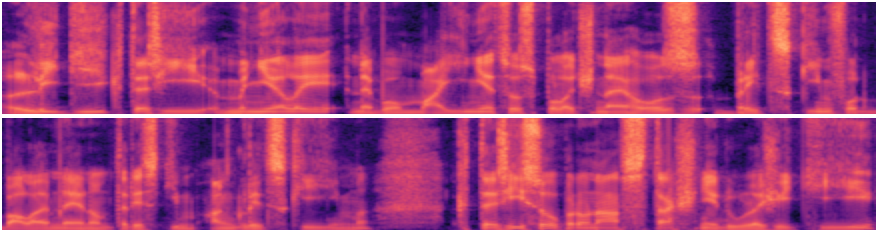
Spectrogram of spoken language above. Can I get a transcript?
lidí, kteří měli nebo mají něco společného s britským fotbalem, nejenom tedy s tím anglickým, kteří jsou pro nás strašně důležití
